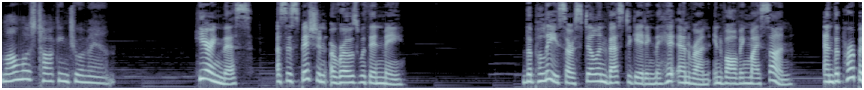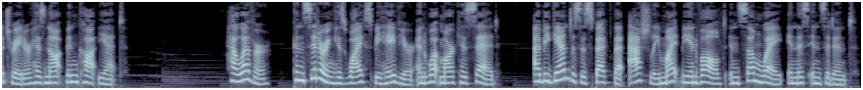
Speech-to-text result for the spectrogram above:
Mom was talking to a man. Hearing this, a suspicion arose within me. The police are still investigating the hit and run involving my son, and the perpetrator has not been caught yet. However, considering his wife's behavior and what Mark has said, I began to suspect that Ashley might be involved in some way in this incident.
